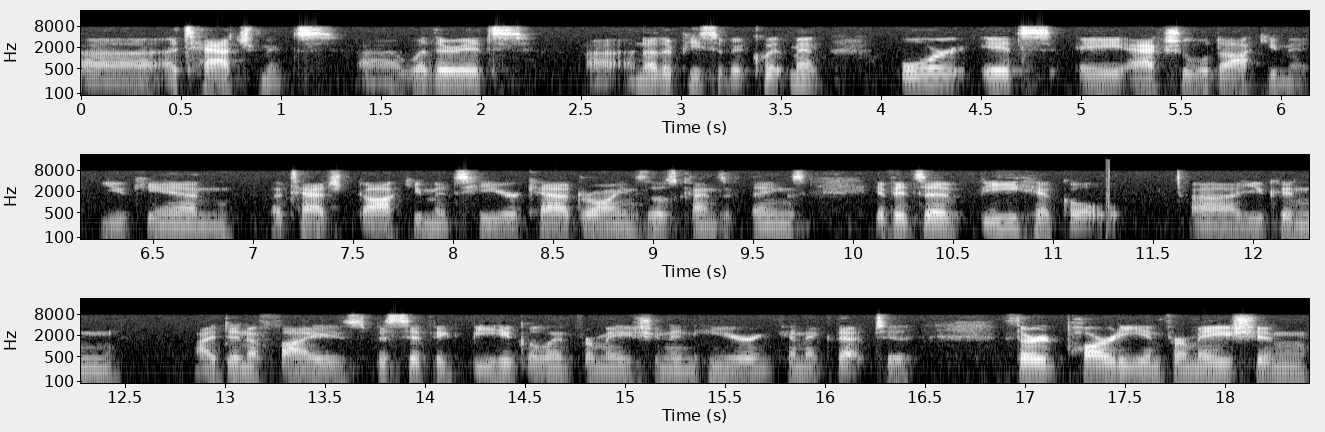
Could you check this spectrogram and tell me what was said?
uh, attachments, uh, whether it's uh, another piece of equipment or it's a actual document. You can attach documents here, CAD drawings, those kinds of things. If it's a vehicle, uh, you can identify specific vehicle information in here and connect that to third-party information.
